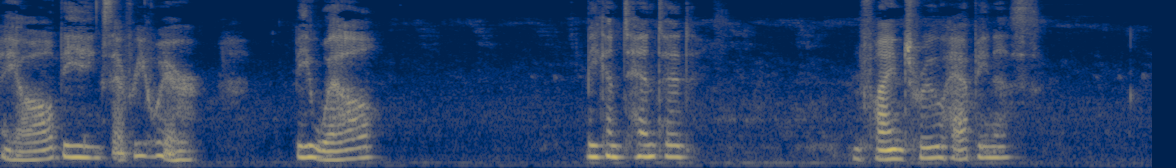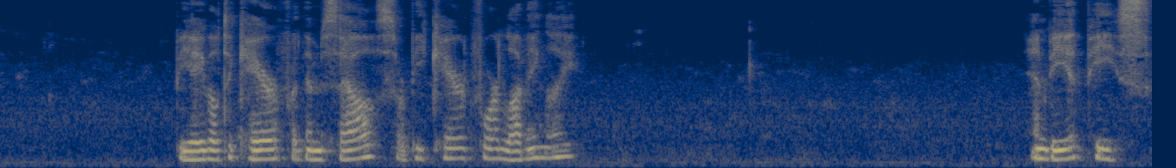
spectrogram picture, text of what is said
May all beings everywhere be well, be contented, and find true happiness. Be able to care for themselves or be cared for lovingly. And be at peace.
